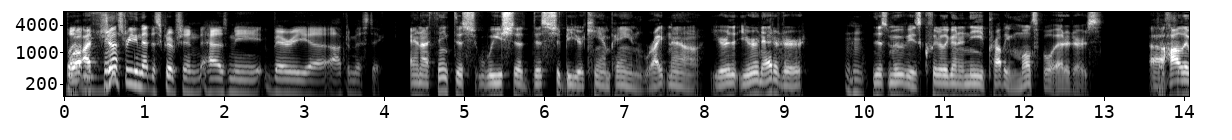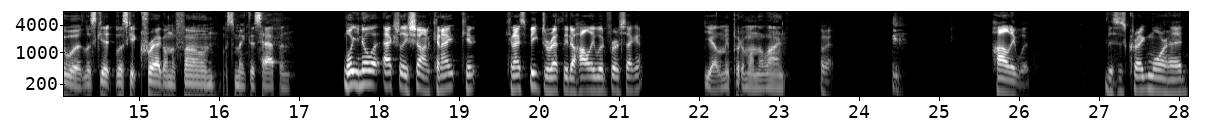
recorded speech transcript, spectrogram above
but Well, I mean, think- just reading that description has me very uh, optimistic. And I think this we should this should be your campaign right now. You're you're an editor. Mhm. This movie is clearly going to need probably multiple editors. Uh, true. Hollywood, let's get let's get Craig on the phone. Let's make this happen. Well, you know what? Actually, Sean, can I can can I speak directly to Hollywood for a second? Yeah, let me put him on the line. Okay. Hollywood. This is Craig Moorhead.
